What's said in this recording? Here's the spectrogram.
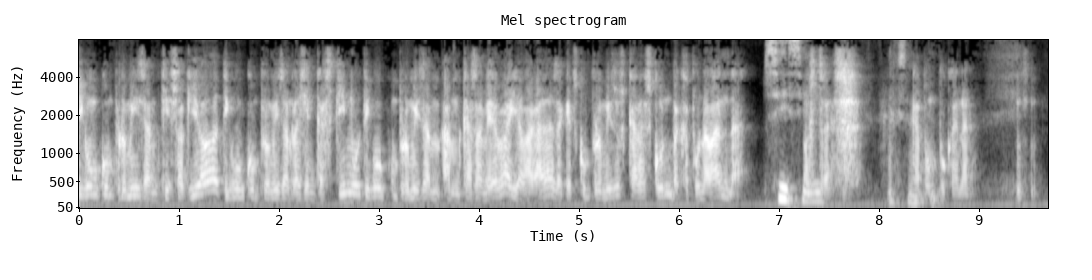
tinc un compromís amb qui sóc jo, tinc un compromís amb la gent que estimo, tinc un compromís amb, amb casa meva i a vegades aquests compromisos cadascun va cap a una banda. sí, sí. Ostres, Exacte. cap on puc anar?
